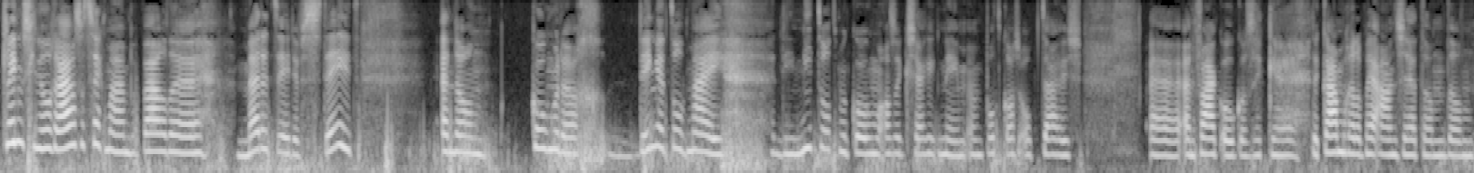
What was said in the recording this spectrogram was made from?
klinkt misschien heel raar het zeg maar, een bepaalde meditative state. En dan komen er dingen tot mij die niet tot me komen als ik zeg ik neem een podcast op thuis. Uh, en vaak ook als ik uh, de camera erbij aanzet, dan, dan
